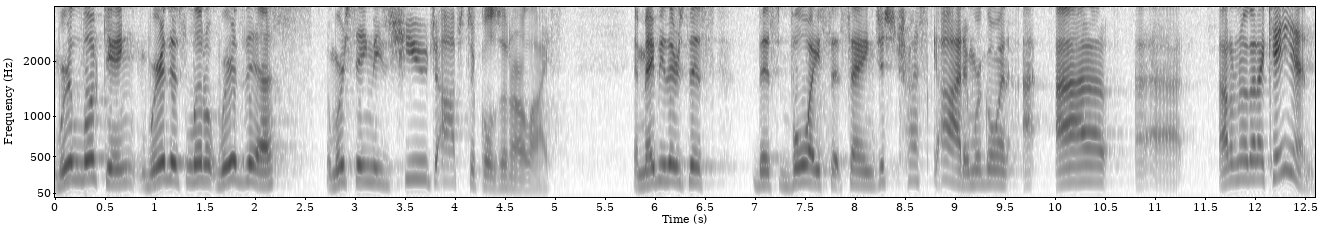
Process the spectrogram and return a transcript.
We're looking, we're this little, we're this, and we're seeing these huge obstacles in our life. And maybe there's this, this voice that's saying, just trust God. And we're going, I, I, I, I don't know that I can.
